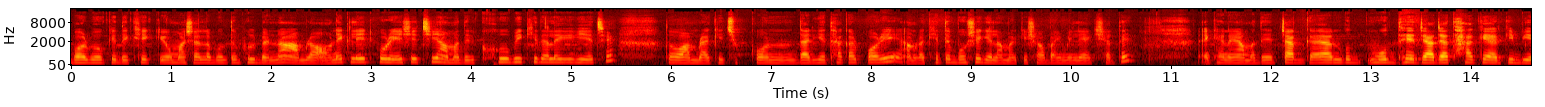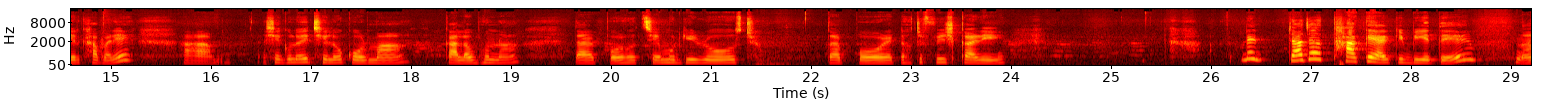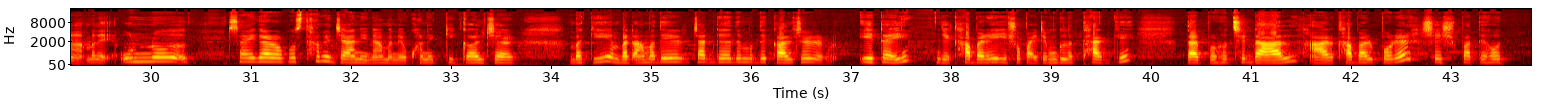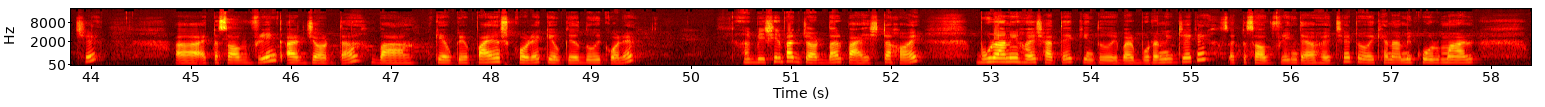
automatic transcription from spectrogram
বর বউকে দেখে কেউ মাশাআল্লাহ বলতে ভুলবেন না। আমরা অনেক লেট করে এসেছি, আমাদের খুবই খিদা লেগে গিয়েছে। তো আমরা কিছুক্ষণ দাঁড়িয়ে থাকার পরে আমরা খেতে বসে গেলাম আর কি সবাই মিলে একসাথে। এখানে আমাদের চাট গায়ার মধ্যে যা যা থাকে আর কি বিয়ের খাবারে। সেগুলোই ছিল কোরমা, কালো ভুনা, তারপর হচ্ছে মুরগির রোস্ট তারপর একটা হচ্ছে ফিশ কারি মানে যা যা থাকে আর কি বিয়েতে মানে অন্য জায়গার অবস্থা আমি জানি না মানে ওখানে কি কালচার বা কি বাট আমাদের চাটগাঁয়েদের মধ্যে কালচার এটাই যে খাবারে এসব আইটেমগুলো থাকে। তারপর হচ্ছে ডাল, আর খাবার পরে শেষ পাতে হচ্ছে একটা সফট ড্রিঙ্ক আর জর্দা, বা কেউ কেউ পায়েস করে, কেউ কেউ দই করে। বেশিরভাগ জর্দার পায়েসটা হয়, বুড়ানি হয় সাথে, কিন্তু এবার বুড়ানির জায়গায় একটা সফট ড্রিঙ্ক দেওয়া হয়েছে। তো এখানে আমি কোরমার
